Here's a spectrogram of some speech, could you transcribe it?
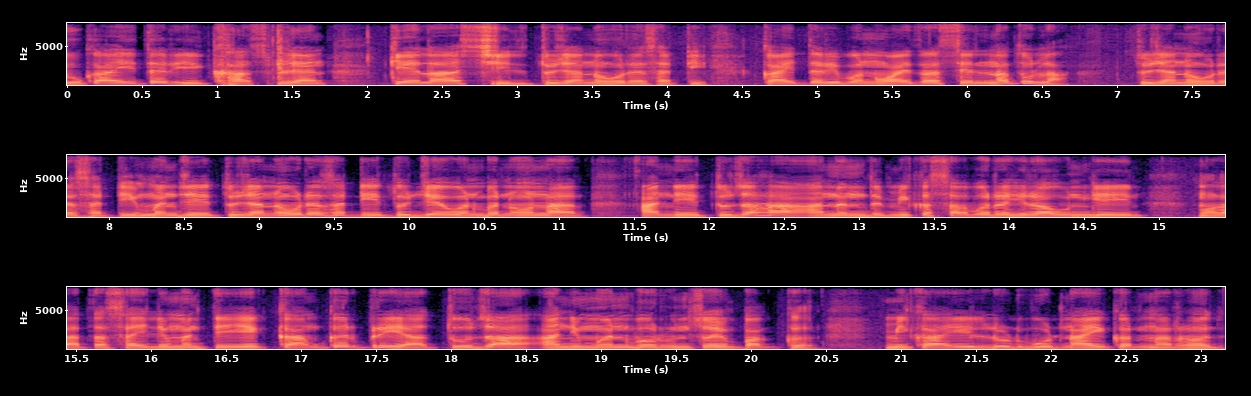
तू काहीतरी खास प्लॅन केला असशील तुझ्या नवऱ्यासाठी. काहीतरी बनवायचं असेल ना तुला? तुझ्या नवऱ्यासाठी. म्हणजे तुझ्या नवऱ्यासाठी तू जेवण बनवणार आणि तुझा हा आनंद मी कसा बरं हिरावून घेईन. मग आता सायली म्हणते एक काम कर प्रिया तू जा आणि मन भरून स्वयंपाक कर. मी काही लुडबुड नाही करणार हद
